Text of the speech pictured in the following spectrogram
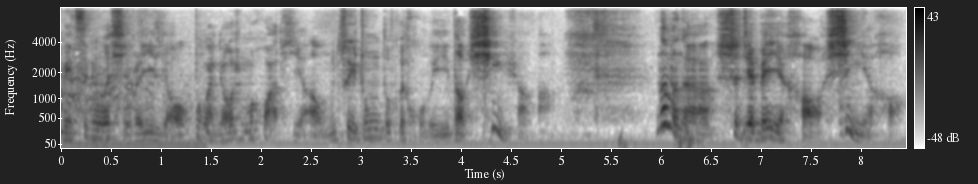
每次跟我媳妇一聊，不管聊什么话题啊，我们最终都会回到性上啊。那么呢，世界杯也好，性也好，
